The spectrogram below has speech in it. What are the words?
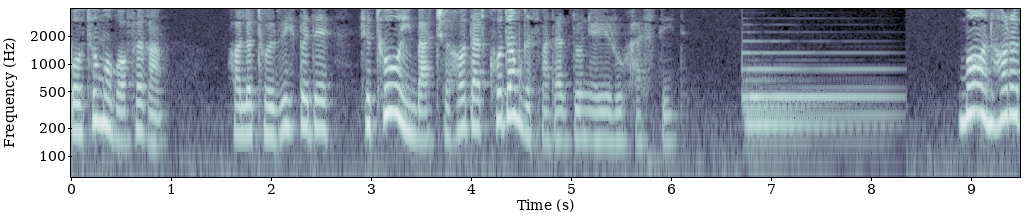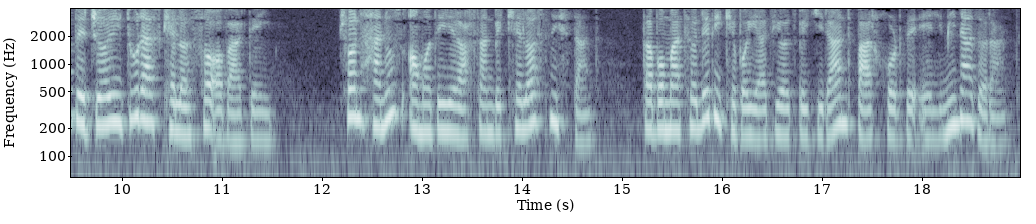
با تو موافقم. حالا توضیح بده که تو و این بچه ها در کدام قسمت از دنیای روح هستید؟ ما آنها را به جایی دور از کلاس ها آورده ایم. چون هنوز آماده رفتن به کلاس نیستند و با مطالبی که باید یاد بگیرند برخورد علمی ندارند.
